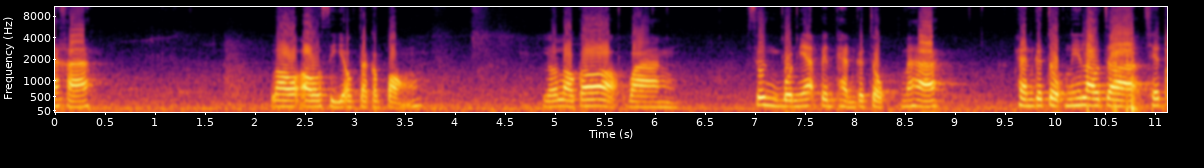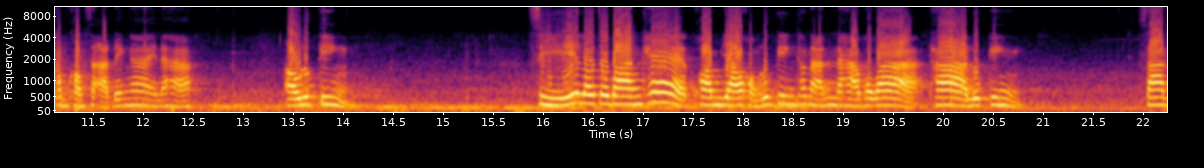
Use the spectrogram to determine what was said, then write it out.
นะคะ เราเอาสีออกจากกระป๋อง แล้วเราก็วาง ซึ่งบนนี้เป็นแผ่นกระจกนะคะ แผ่นกระจกนี้เราจะเช็ดทำความสะอาดได้ง่ายนะคะ เอาลูกกิ้ง สีเราจะวางแค่ความยาวของลูกกิ้งเท่านั้นนะคะ เพราะว่าถ้าลูกกิ้งสั้น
